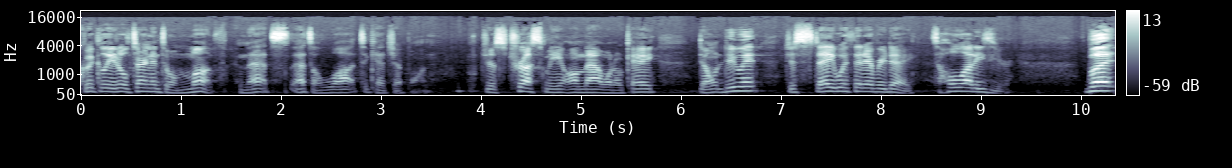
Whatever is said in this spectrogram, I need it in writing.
quickly it'll turn into a month. And that's, that's a lot to catch up on. Just trust me on that one, okay? Don't do it. Just stay with it every day. It's a whole lot easier. But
